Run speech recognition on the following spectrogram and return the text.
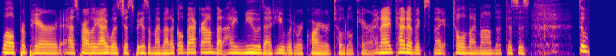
well prepared as probably I was just because of my medical background, but I knew that he would require total care. And I had kind of expect, told my mom that this is the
